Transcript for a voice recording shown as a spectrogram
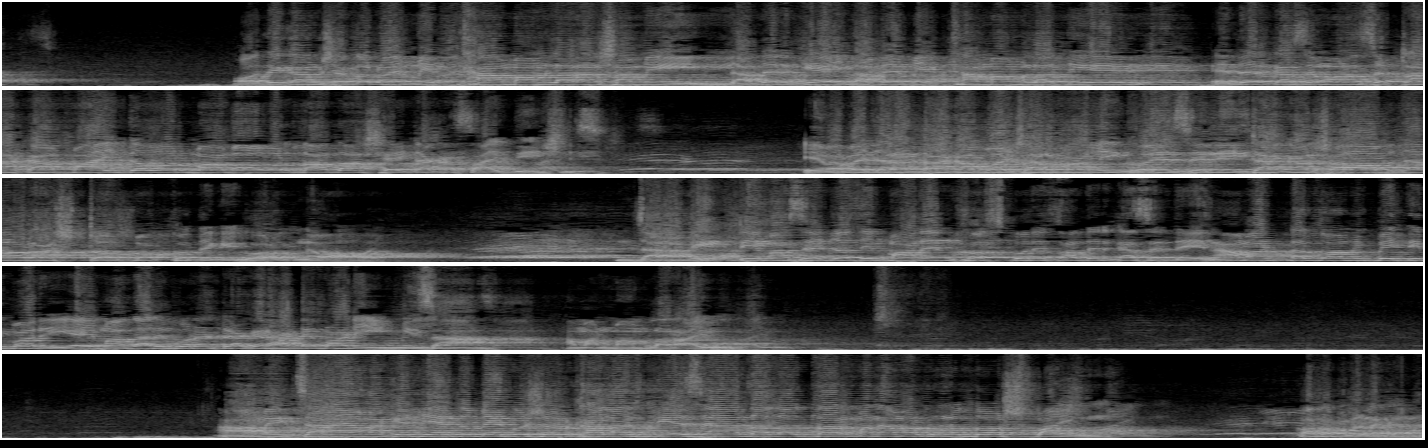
অধিকাংশগুলো মিথ্যা মামলার আসামি, যাদেরকে এইভাবে মিথ্যা মামলা দিয়ে এদের কাছে মনে হচ্ছে টাকা পাইতো, ওর বাবা, ওর দাদা, সেই টাকা চাইতে এসেছে। এভাবে যারা টাকা পয়সার মালিক হয়েছেন, এই টাকা সব যেন রাষ্ট্র পক্ষ থেকে ঘরত নেওয়া হয়। যারা ভিকটিম আছে, যদি পারেন খোঁজ করে তাদের কাছে দেন। আমারটা তো আমি পেতে পারি। এই মাদারীপুরে ট্যাকের হাটে বাড়ি, মিজান। আমার মামলার আয়ু। আমি চাই আমাকে যেহেতু বেকুশর খালাস দিয়েছে আদালত, তার মানে আমার কোনো দোষ পাইনি। কথা বলে না কেন?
